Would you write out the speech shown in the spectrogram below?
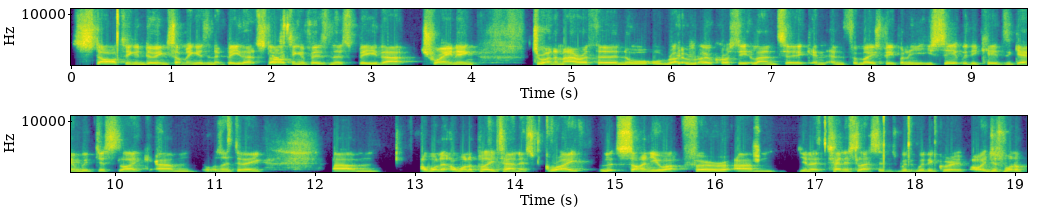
starting and doing something, isn't it? Be that starting yes. a business, be that training to run a marathon or, or row, row, across the Atlantic. And, and for most people, and you see it with your kids again, with just like, um, what was I doing? Um, I want to, I want to play tennis. Great. Let's sign you up for, um, you know, tennis lessons with, with a group. Oh, I just want to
